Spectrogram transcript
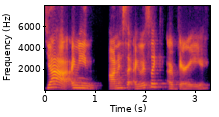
Yeah. I mean, honestly, I was like a very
